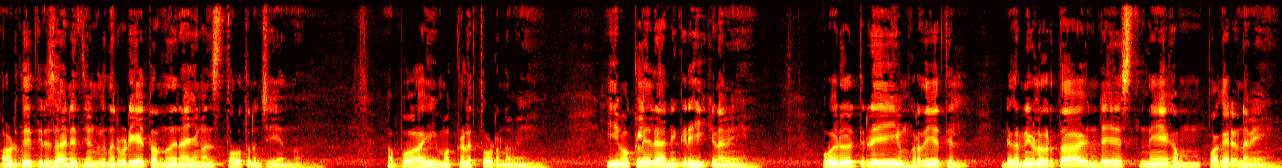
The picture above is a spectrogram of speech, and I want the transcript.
അവിടുത്തെ തിരുസാന്നിധ്യം ഞങ്ങൾ നടപടിയായി തന്നതിനായി ഞങ്ങൾ സ്തോത്രം ചെയ്യുന്നു. അപ്പോൾ ഈ മക്കളെ തൊടണമേ. ഈ മക്കളെ അനുഗ്രഹിക്കണമേ. ഓരോരുത്തരുടെയും ഹൃദയത്തിൽ എന്റെ കരുണയുള്ള കർത്താവിന്റെ സ്നേഹം പകരണമേ.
